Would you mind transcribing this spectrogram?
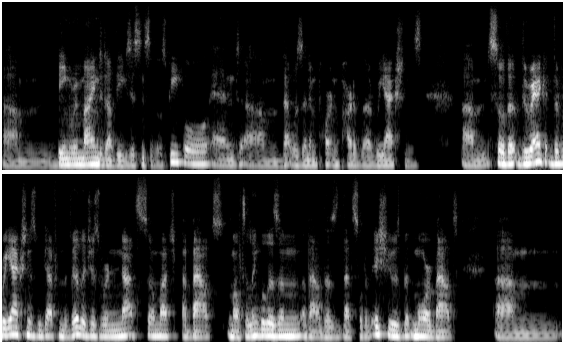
um, being reminded of the existence of those people. And um, that was an important part of the reactions. Um, so the, the, rea the, reactions we got from the villagers were not so much about multilingualism, about those that sort of issues, but more about um,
